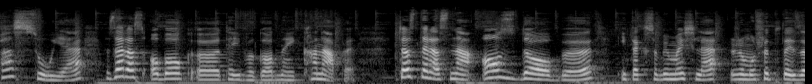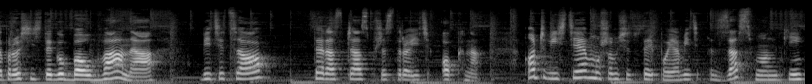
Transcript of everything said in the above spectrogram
pasuje, zaraz obok tej wygodnej kanapy. Czas teraz na ozdoby i tak sobie myślę, że muszę tutaj zaprosić tego bałwana. Wiecie co? Teraz czas przestroić okna. Oczywiście muszą się tutaj pojawić zasłonki,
